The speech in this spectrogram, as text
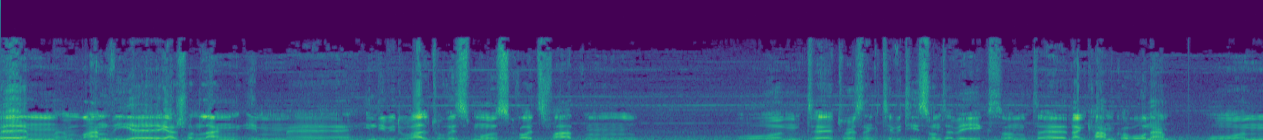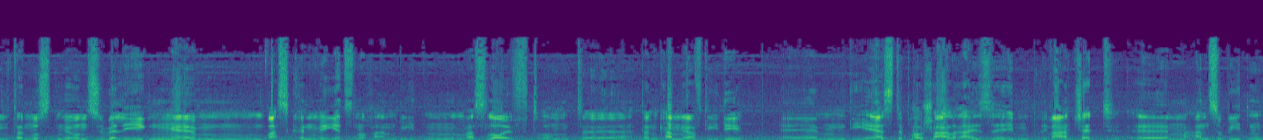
ähm, waren wir ja schon lang im äh, Individualtourismus, Kreuzfahrten und äh, Tourism Activities unterwegs und äh, dann kam Corona und dann mussten wir uns überlegen, ähm, was können wir jetzt noch anbieten, was läuft. Und äh, dann kamen wir auf die Idee, ähm, die erste Pauschalreise im Privatjet ähm, anzubieten.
